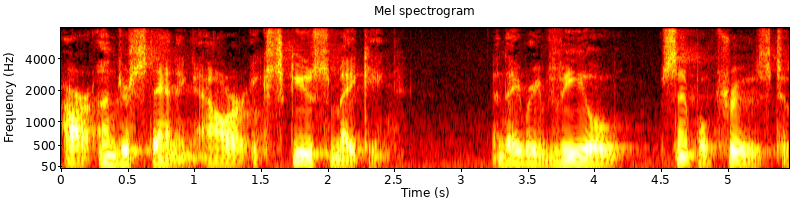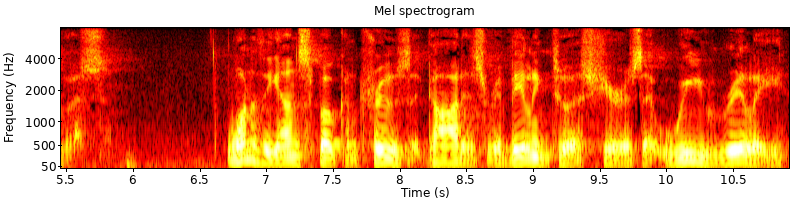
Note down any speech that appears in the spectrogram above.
our understanding, our excuse making, and they reveal simple truths to us. One of the unspoken truths that God is revealing to us here is that we really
